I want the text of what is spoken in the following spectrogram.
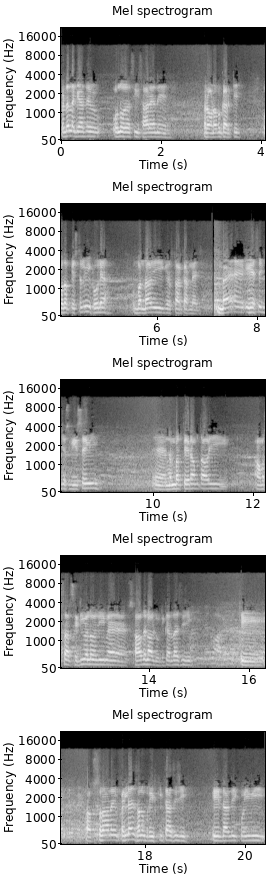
ਕੱਢਣ ਲੱਗਿਆ ਤੇ ਉਹਨੂੰ ਅਸੀਂ ਸਾਰਿਆਂ ਨੇ ਰੌਣਕ ਕਰਕੇ ਉਹਦਾ ਪਿਸਟਲ ਵੀ ਖੋਲਿਆ ਉਹ ਬੰਦਾ ਵੀ ਗ੍ਰਿਫਤਾਰ ਕਰ ਲਿਆ ਜੀ। ਮੈਂ ਏਐਸਆਈ ਜਸਵੀਰ ਸਿੰਘ ਜੀ, ਅਹ ਨੰਬਰ 1342 ਅੰਮ੍ਰਿਤਸਰ ਸਿਟੀ ਵੱਲੋਂ ਜੀ ਮੈਂ ਸਾਹਿਬ ਦੇ ਨਾਲ ਡਿਊਟੀ ਕਰਦਾ ਸੀ ਜੀ। ਤੇ ਅਫਸਰਾਂ ਨੇ ਪਹਿਲਾਂ ਹੀ ਸਾਨੂੰ ਬਰੀਫ ਕੀਤਾ ਸੀ ਜੀ ਕਿ ਇਦਾਂ ਦੀ ਕੋਈ ਵੀ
